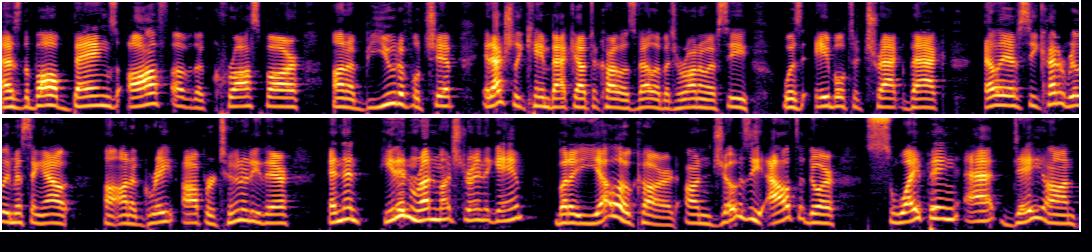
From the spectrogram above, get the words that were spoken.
as the ball bangs off of the crossbar on a beautiful chip. It actually came back out to Carlos Vela, but Toronto FC was able to track back. LAFC kind of really missing out uh, on a great opportunity there. And then he didn't run much during the game, but a yellow card on Jozy Altidore swiping at Dejan.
